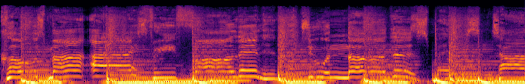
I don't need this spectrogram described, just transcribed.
Close my eyes, free falling into another space and time.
